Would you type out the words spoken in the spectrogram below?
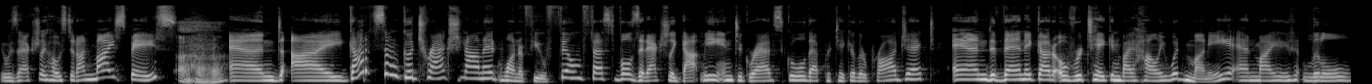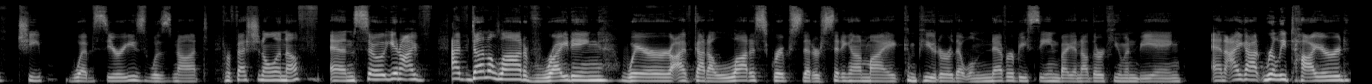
It was actually hosted on MySpace. Uh-huh. And I got some good traction on it, won a few film festivals. It actually got me into grad school, that particular project. And then it got overtaken by Hollywood money, and my little cheap web series was not professional enough. And so, you know, I've I've done a lot of writing where I've got a lot of scripts that are sitting on my computer that will never be seen by another human being. And I got really tired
